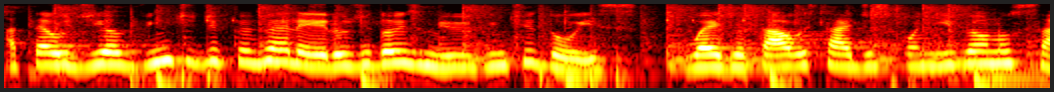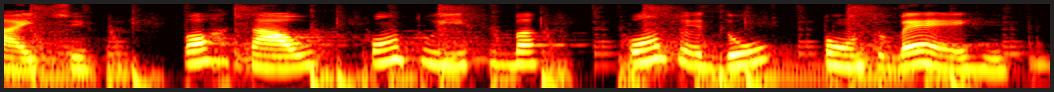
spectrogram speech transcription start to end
até o dia 20 de fevereiro de 2022. O edital está disponível no site portal.ifba.edu.br.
